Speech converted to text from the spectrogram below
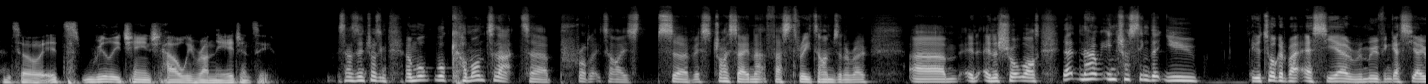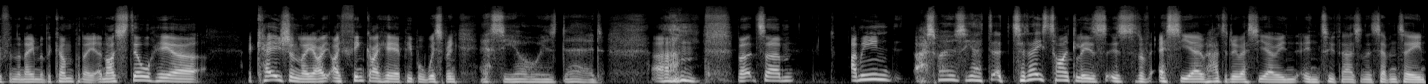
And so it's really changed how we run the agency. Sounds interesting. And we'll, we'll come on to that uh, productized service. Try saying that fast three times in a row um, in, in a short while. Now interesting that you you're talking about seo removing seo from the name of the company. And i still hear occasionally, I, I, think I hear people whispering, SEO is dead. Um, but um, I mean, I suppose, yeah, t- today's title is, is sort of SEO, how to do SEO in, in 2017.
